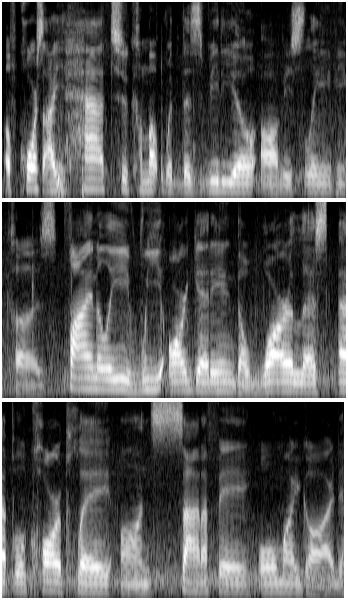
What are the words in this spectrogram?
Of course, I had to come up with this video, obviously, because finally we are getting the wireless Apple CarPlay on Santa Fe. Oh my God.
